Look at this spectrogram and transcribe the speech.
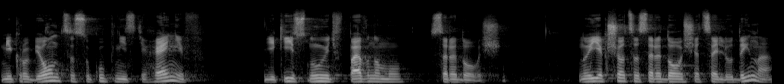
мікробіом це сукупність генів, які існують в певному середовищі. Ну і якщо це середовище це людина,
